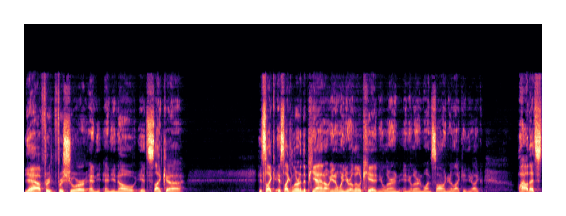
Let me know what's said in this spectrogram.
Yeah, for for sure. And and you know, it's like uh it's like it's like learning the piano. You know, when you're a little kid and you learn and you learn one song and you're like and you're like, wow, that's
